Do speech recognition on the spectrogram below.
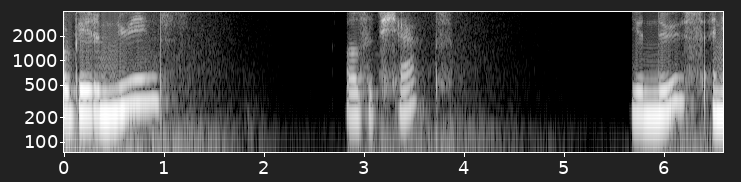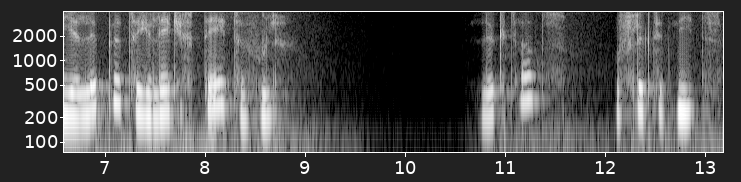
Probeer nu eens, als het gaat, je neus en je lippen tegelijkertijd te voelen. Lukt dat of lukt het niet?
